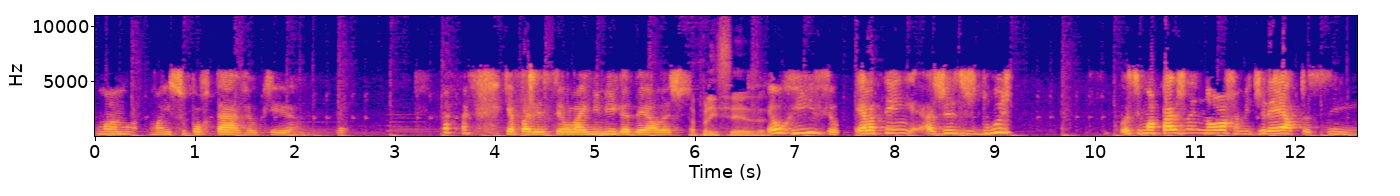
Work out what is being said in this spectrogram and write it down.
Uma, uma, uma insuportável que. que apareceu lá, inimiga delas. A princesa. É horrível. Ela tem, às vezes, duas. Assim, uma página enorme, direto, assim.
